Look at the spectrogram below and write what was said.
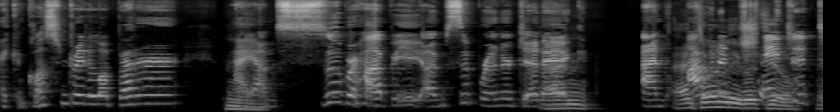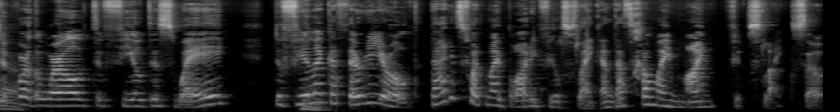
I can concentrate a lot better. Mm. I hmm. am super happy. I'm super energetic. Um, and I'm I totally would change it to, yeah. for the world to feel this way to feel mm. like a 30 year old. That is what my body feels like. And that's how my mind feels like. So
